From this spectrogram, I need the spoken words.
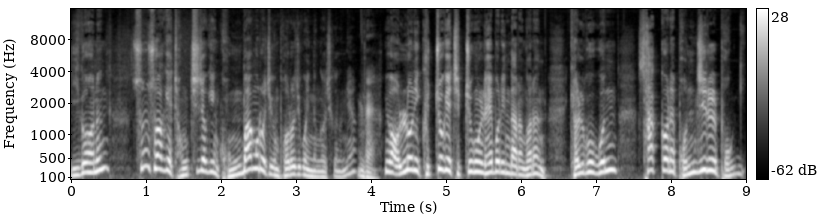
이거는 순수하게 정치적인 공방으로 지금 벌어지고 있는 것이거든요. 네. 그러니까 언론이 그쪽에 집중을 해버린다는 거는 결국은 사건의 본질을 보기,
